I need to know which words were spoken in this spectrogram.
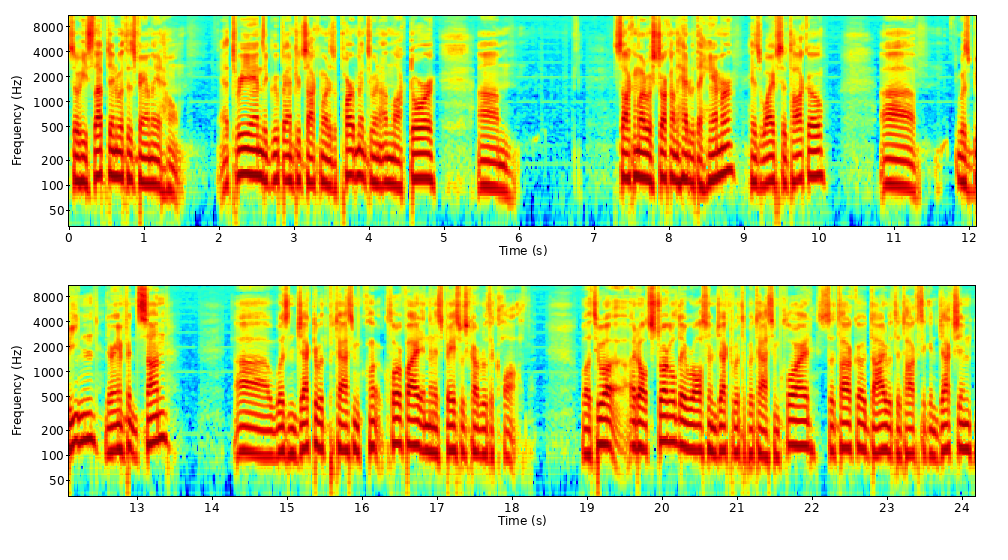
so he slept in with his family at home. At 3 a.m., the group entered Sakamoto's apartment through an unlocked door. Um, Sakamoto was struck on the head with a hammer. His wife, Satoko, uh, was beaten. Their infant son uh, was injected with potassium chloride, and then his face was covered with a cloth. While two adults struggled, they were also injected with the potassium chloride. Satoko died with the toxic injection,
